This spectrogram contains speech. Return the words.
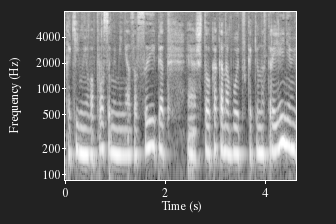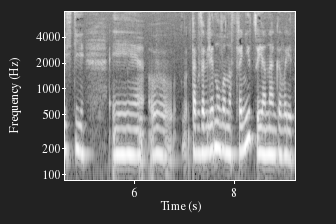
какими вопросами меня засыпят, э, что, как она будет, с каким настроением вести. И э, так заглянула на страницу, и она говорит,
